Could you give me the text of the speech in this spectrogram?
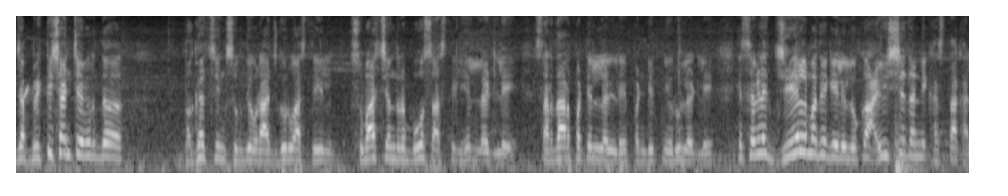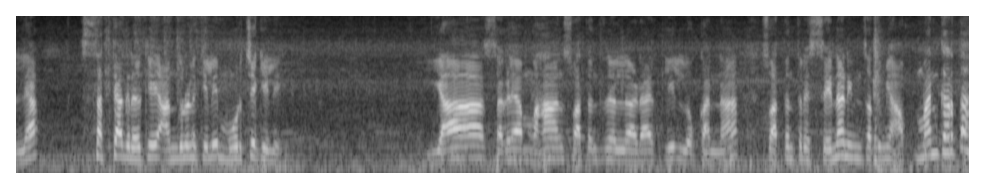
ज्या ब्रिटिशांच्या विरुद्ध भगतसिंग सुखदेव राजगुरू असतील सुभाषचंद्र बोस असतील हे लढले सरदार पटेल लढले पंडित नेहरू लढले हे सगळे जेलमध्ये गेले लोक आयुष्य त्यांनी खस्ता खाल्ल्या सत्याग्रह के आंदोलन केले मोर्चे केले. या सगळ्या महान स्वातंत्र्य लढ्यातील लोकांना स्वातंत्र्य सेनानींचा तुम्ही अपमान करता?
